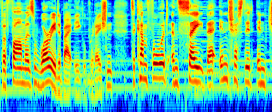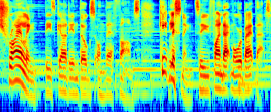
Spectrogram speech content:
for farmers worried about eagle predation to come forward and say they're interested in trialling these guardian dogs on their farms. Keep listening to find out more about that.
